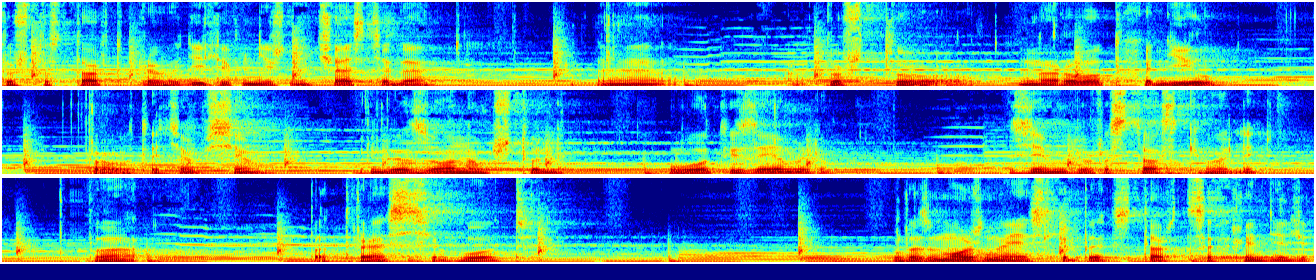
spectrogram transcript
то, что старт проводили в нижней части, да, э, то, что народ ходил по вот этим всем газонам, что ли, вот, и землю, землю растаскивали по, по трассе, вот. Возможно, если бы старт сохранили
